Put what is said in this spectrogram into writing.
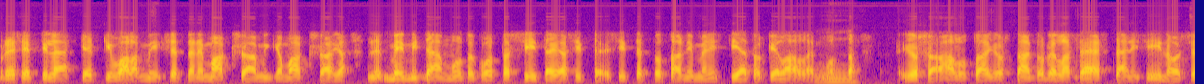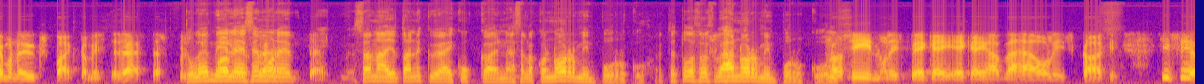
reseptilääkkeetkin valmiiksi, että ne maksaa, minkä maksaa. Ja ne, me ei mitään muuta kuin ottaa siitä ja sitten, sitten tota, niin menisi tieto Kelalle. Mm. Mutta jos halutaan jostain todella säästää, niin siinä olisi semmoinen yksi paikka, mistä säästäisi. Tulee mieleen semmoinen sana, jota nykyään ei kukaan enää sano, kuin normin purku. Että tuossa olisi vähän normin purkua. No siinä olisi, eikä, eikä ihan vähän olisikaan. Siis se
